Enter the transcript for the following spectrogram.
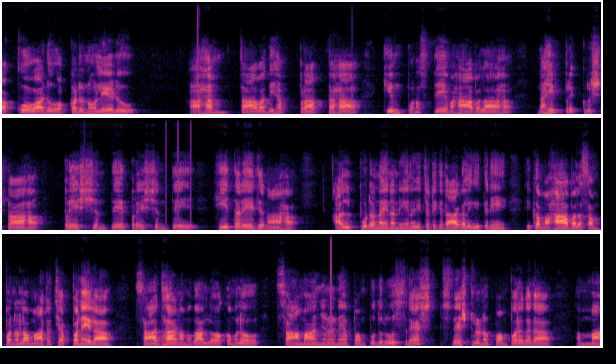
తక్కువ వాడు ఒక్కడునూ లేడు. అహం తావదిహ ప్రాప్త కిం పునస్తే మహాబలా నహి ప్రకృష్టా ప్రేష్యంతే ప్రేష్యంతే హీతరే జనా. అల్పుడనైన నేను ఇచ్చటికి రాగలిగితిని ఇక మహాబల సంపన్నుల మాట చెప్పనేలా. సాధారణముగా లోకములో సామాన్యులనే పంపుదురు శ్రేష్ శ్రేష్ఠులను పంపరు కదా అమ్మా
